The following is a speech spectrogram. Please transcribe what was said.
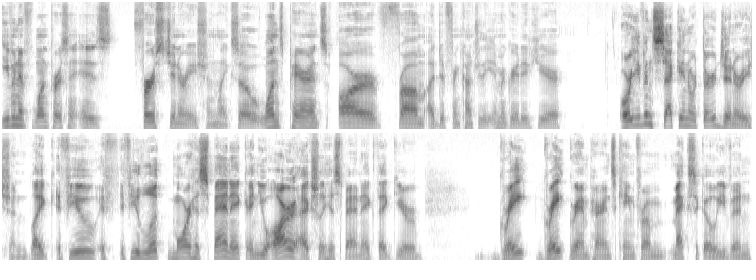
even if one person is first generation, like so one's parents are from a different country, they immigrated here. Or even second or third generation. Like if you if if you look more Hispanic and you are actually Hispanic, like your great great grandparents came from Mexico even,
